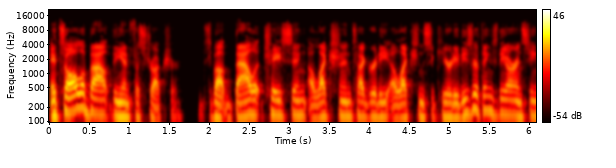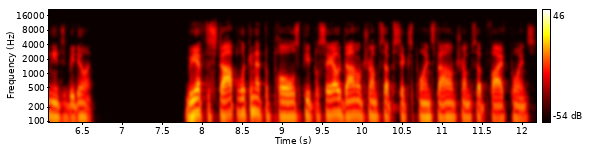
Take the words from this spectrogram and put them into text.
It's all about the infrastructure. It's about ballot chasing, election integrity, election security. These are things the RNC needs to be doing. We have to stop looking at the polls. People say, oh, Donald Trump's up six points, Donald Trump's up five points.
